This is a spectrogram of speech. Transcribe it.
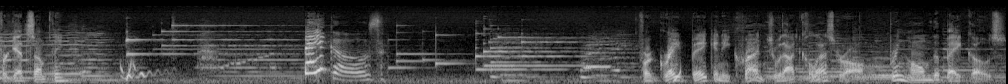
Forget something? Bagels. For great bacony crunch without cholesterol, bring home the Bacos.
